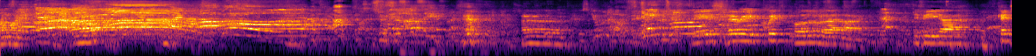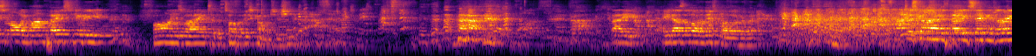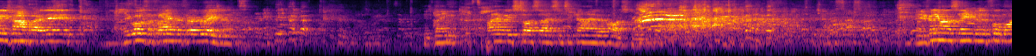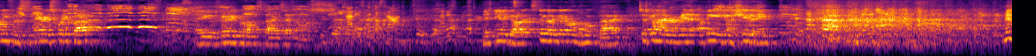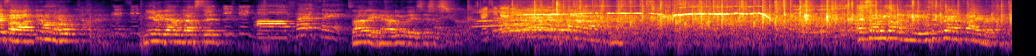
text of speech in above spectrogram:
Oh my. Uh, he's very quick by the look of that though. If he uh, keeps them all in one piece, he'll be flying his way to the top of this competition. but he, he does a lot of this by the look of it. Just gone over his 30 seconds, I think he's halfway there. He was the favourite for a reason. He's been playing with his sausage since he came out of high school. and if anyone's seen the full Monty for the Mary's Footy Club, he was very good on stage that night. That is what he's done. That is what he's done. He's nearly got it. Still got to get him on the hook though. Just gone over a minute. I think he's going to shoot at him. minute five. Get him on the hook. Nearly done and dusted. Oh, perfect. Bloody hell, look at this. This is. Go see Daddy. That's what we got in here. He's a crowd favourite.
